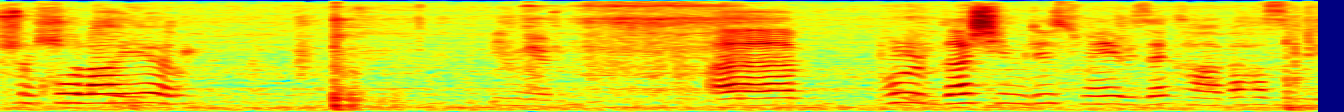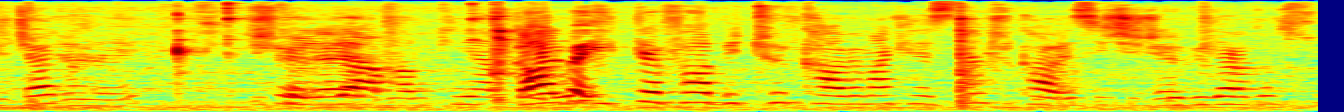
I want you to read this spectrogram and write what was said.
Şu kolayı bilmiyorum. Ee, burada şimdi Sümeyye bize kahve hazırlayacak. Evet. Şöyle yaptım. Galiba ilk defa bir Türk kahve makinesinden Türk kahvesi içeceğim. Bardak su.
